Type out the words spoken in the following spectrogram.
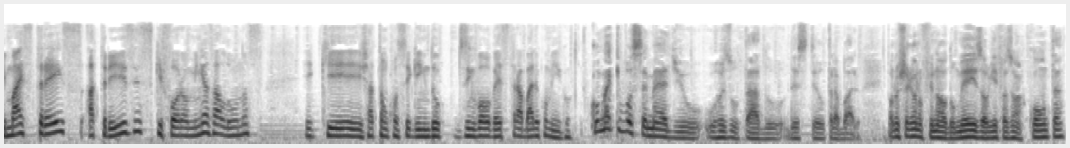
E mais três atrizes que foram minhas alunas e que já estão conseguindo desenvolver esse trabalho comigo. Como é que você mede o, o resultado desse teu trabalho? Para não chegar no final do mês, alguém fazer uma conta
